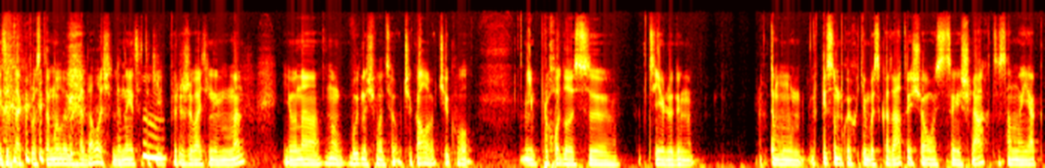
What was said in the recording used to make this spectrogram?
і це так просто мило виглядало, що для неї це такий переживательний момент. І вона, ну, видно, що вона цього чекала, очікувала і проходила з цією людиною. Тому в підсумку я хотів би сказати, що ось цей шлях це саме як,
